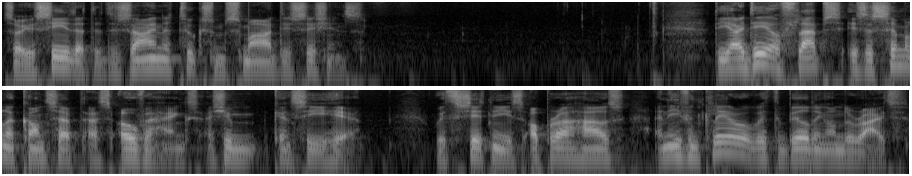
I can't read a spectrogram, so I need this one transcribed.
So you see that the designer took some smart decisions. The idea of flaps is a similar concept as overhangs, as you can see here, with Sydney's Opera House and even clearer with the building on the right.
